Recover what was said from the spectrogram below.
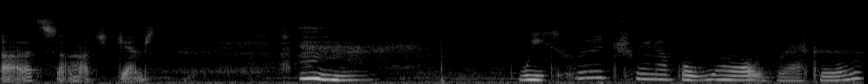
Ah, that's so much gems. Hmm. We could train up a wall wrecker.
